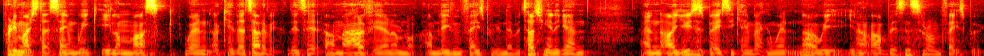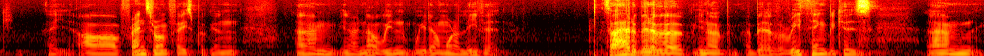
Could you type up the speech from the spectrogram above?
pretty much that same week, Elon Musk went, okay, that's out of it. That's it. I'm out of here, and I'm not, I'm leaving Facebook and never touching it again. And our users basically came back and went, no, we, you know, our businesses are on Facebook, uh, our friends are on Facebook, and um, you know, no, we we don't want to leave it. So I had a bit of a, you know, a bit of a rethink because. Um,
